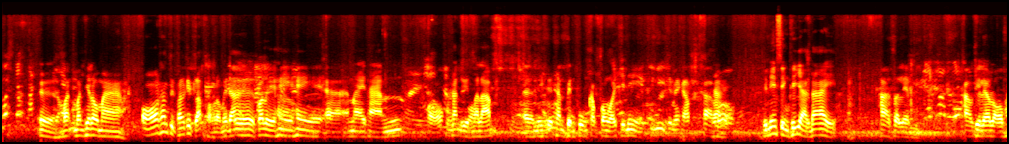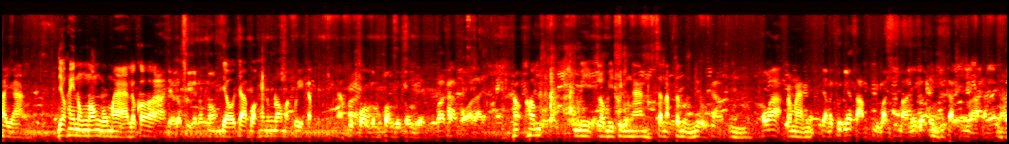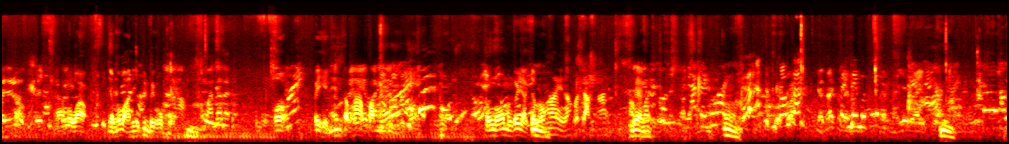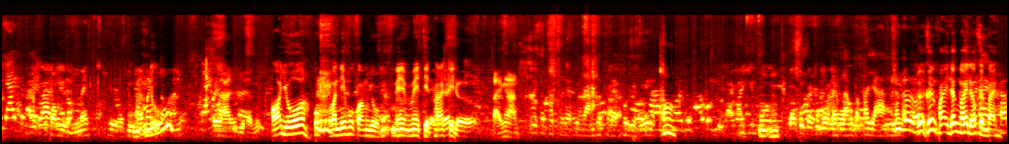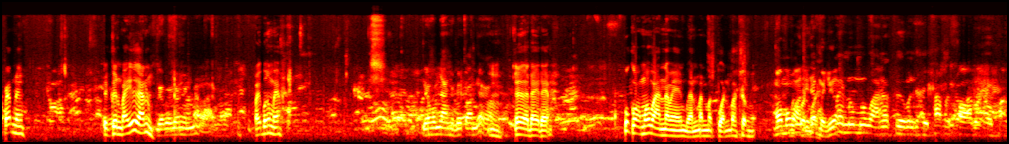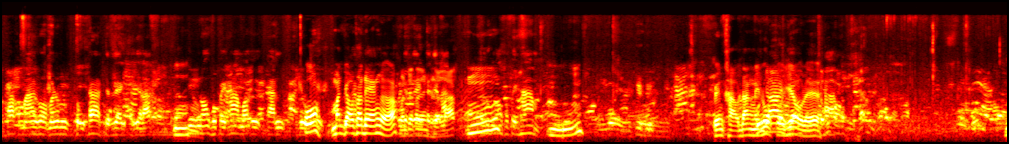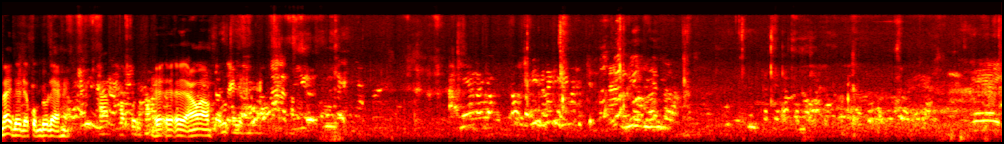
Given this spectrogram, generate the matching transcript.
เออวันวันที่เรามาอ๋อท่านติดภารกิจรับของเราไม่ได้ เออก็เลยให้ให้อ่านายฐานของท่านอื่นมารับเออนี่คือท่านเป็นภูมิกับกองร้อยที่นี่ที่นี่ใช่ไหมครับใช่ทีนี้สิ่งที่อยากได้ค่าสเลมคราวที่แล้วรอพยาง เดี๋ยวให้น้องๆลงมา แล้วก็อ่าเดี๋ยวเราคุยกับน้องเดี๋ยวจะบอกให้น้องๆมาคุยกับอ่าๆ ผู้ผู้กกอองงกับผู้กองโดยตรงเลยว่าจะขออะไรเขาเขามีเรามีทีมงานสนับสนุนอยู่ครับอืมเพราะว่าประมาณนี้อย่างชุดเนี้ยสามสี่วันขึ้นมานี่ก็เต็มพิกัดขึ้นมาแล้วนะเพราะว่าอย่างเมื่อวานนี้ก็ขึ้นไปโอมก็ไปเห็นสภาพความเป็นอยู่น้องๆมันก็อยากจะร้องไห้นะก็จัดให้เนี่ยอืมอยากได้แบบไหนยังไงอืม ผู้กองอยู่แบบนี้ไหมอยู่ไหมไม่อยู่ เวลาอยู่แบบนี้อ๋ออยู่ผู้วันนี้ผู้กองอยู่ไม่ไม่ติดภารกิจเดี๋ยวได้เจอสายงานไม่ต้องแสดงรำก็แสดงพวกอย่างนี้นะอ๋ออืมเราขึ้นไปขโมยแสดงรำกับพยางค์นั่นแหละขึ้นขึ้นไปจังหน่อยเดี๋ยวขึ้นไปแป๊บหนึงจะขึ้นไปคือกันเดี๋ยวไปเรื่องเงินมาหลายไปเบิ้งไหมเดี๋ยวผมยังเห็นไปก่อนเนี่ยอืมเออได้ได้ผู้กองเมื่อวานทำไมเหมือนมันมากวนป่ะช่วงนี้ เมื่อเมื่อวานที่แทบเหมือนเรื่องไม่เมื่อเมื่อวานก็คือมันไอ้ภาพมันคอมาไอ้ภาพไม้ก็มันตรงชาติจะแสดงสัญลักษณ์อืมที่น้องผมไปห้ามว่าเออการยู่โอ้มันจะเอาแสดงเหรอมันจะเป็นสัญลักษณ์อืมน้องเขาไปห้ามอืมเป็นข่าวดังในโลกโซเชียลเลยครับได้เดี๋ยวเดี๋ยวผมดูแลให้ครับขอบคุณครับเออเออเออเอาเอาเนี่ยเรายกต้องจะนี่มานั่งอย่างนี้มา ตรงนี้ลมเย็นเลย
